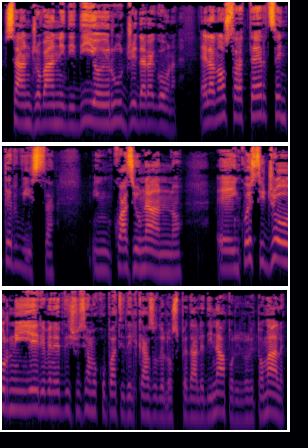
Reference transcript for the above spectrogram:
San Giovanni di Dio e Ruggi d'Aragona. È la nostra terza intervista in quasi un anno. E in questi giorni, ieri e venerdì, ci siamo occupati del caso dell'ospedale di Napoli, l'ho detto male?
